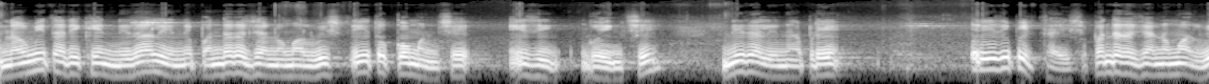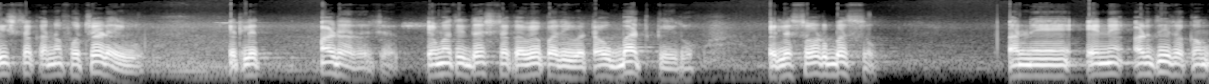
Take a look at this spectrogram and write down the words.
નવમી તારીખે નિરાલીને પંદર હજારનો માલ વીસ, એ તો કોમન છે ઇઝી ગોઈંગ છે. નિરાલીને આપણે એ રિપીટ થાય છે. પંદર હજારનો માલ વીસ ટકા નફો ચડાવ્યો. એટલે અઢાર હજાર. એમાંથી દસ ટકા વેપારી વટાવ બાદ કર્યો. એટલે સોળ બસો. અને એને અડધી રકમ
